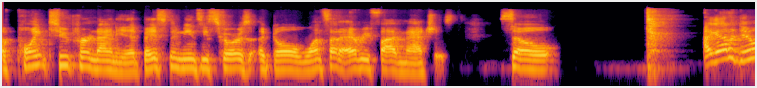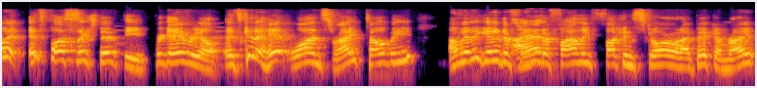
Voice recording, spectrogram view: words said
of 0.2 per 90. That basically means he scores a goal once out of every five matches. So I got to do it. It's plus 650 for Gabriel. It's going to hit once, right, Toby? I'm going to get a defender to finally fucking score when I pick him, right?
